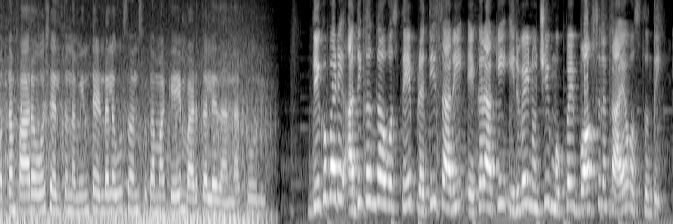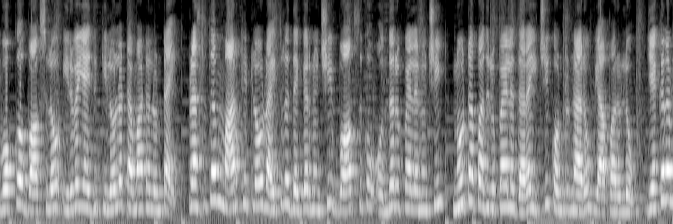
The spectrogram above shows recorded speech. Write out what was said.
మొత్తం పార పోసి వెళ్తున్నాం. ఇంత ఎండలో కూర్చొని సుఖం మాకేం పడతలేదు అన్న కూలి. దిగుబడి అధికంగా వస్తే ప్రతిసారి ఎకరాకి ఇరవై నుంచి ముప్పై బాక్సుల కాయ వస్తుంది. ఒక్కో బాక్స్లో ఇరవై ఐదు కిలోల టమాటాలుంటాయి. ప్రస్తుతం మార్కెట్లో రైతుల దగ్గర నుంచి బాక్స్కు వంద రూపాయల నుంచి నూట పది రూపాయల ధర ఇచ్చి కొంటున్నారు వ్యాపారులు. ఎకరం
